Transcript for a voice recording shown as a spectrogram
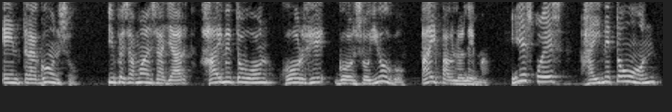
entra Gonzo y empezamos a ensayar Jaime Tobón, Jorge, Gonzo y. Ay, Pablo Lema. Y después Jaime Tobón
